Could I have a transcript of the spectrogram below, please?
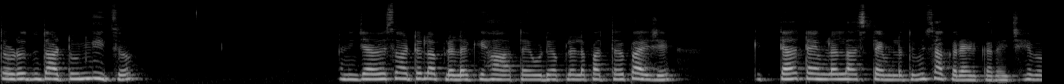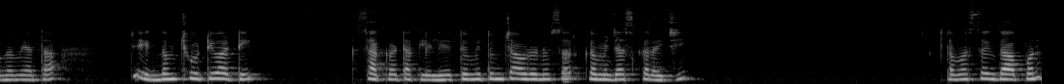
तेवढं दूध आटवून घ्यायचं. आणि ज्यावेळेस वाटेल आपल्याला की हां आता एवढी आपल्याला पातळ पाहिजे की त्या टाईमला लास्ट टाईमला तुम्ही साखर ॲड करायची. हे बघा मी आता एकदम छोटी वाटी साखर टाकलेली आहे. तुम्ही तुमच्या आवडीनुसार कमी जास्त करायची. तर मस्त एकदा आपण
